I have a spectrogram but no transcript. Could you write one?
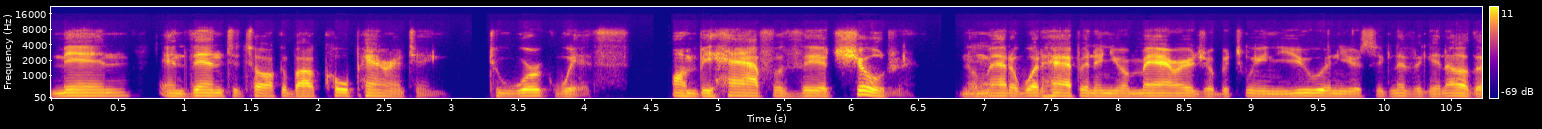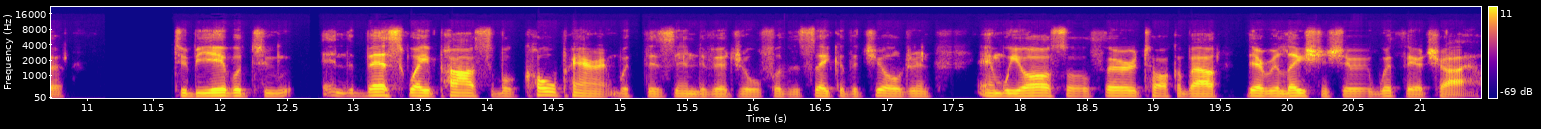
men and then to talk about co parenting, to work with on behalf of their children, no Yeah. matter what happened in your marriage or between you and your significant other, to be able to in the best way possible co-parent with this individual for the sake of the children. And we also third talk about their relationship with their child.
